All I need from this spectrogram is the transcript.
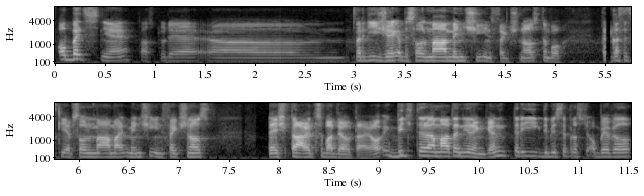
obecně ta studie uh, tvrdí, že Epsilon má menší infekčnost, nebo ten klasický Epsilon má menší infekčnost než právě třeba Delta, jo. I byť teda má ten jeden gen, který kdyby se prostě objevil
